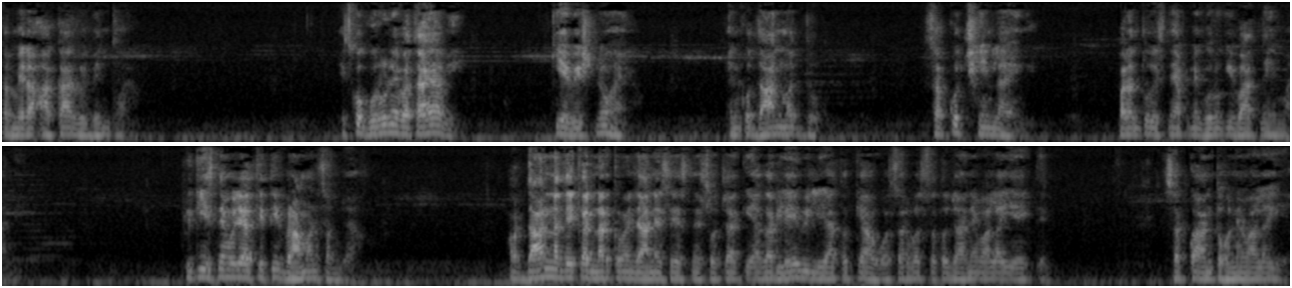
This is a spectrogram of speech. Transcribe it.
तब मेरा आकार विभिन्न था। इसको गुरु ने बताया भी कि ये विष्णु हैं। इनको दान मत दो। सब कुछ छीन लाएँगे। परंतु इसने अपने गुरु की बात नहीं मानी। क्योंकि इसने मुझे अतिथि ब्राह्मण समझा। और दान न देकर नरक में जाने से इसने सोचा कि अगर ले भी लिया तो क्या हुआ? सर्वस्व तो जाने वाला ही एक दिन। सबका अंत होने वाला ही है।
